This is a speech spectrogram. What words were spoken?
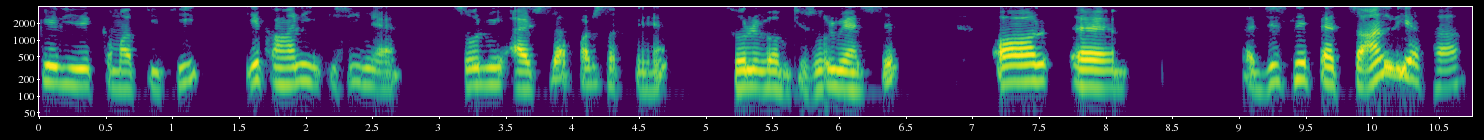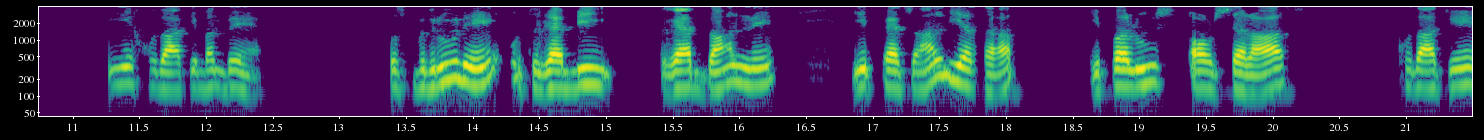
के लिए कमाती थी। ये कहानी इसी में है। सोलहवीं आयत पढ़ सकते हैं। सोलहवीं सोलहवीं आयत से। और जिसने पहचान लिया था, ये खुदा के बंदे हैं। उस बदरू ने, उस गैबी, गैबदान ने ये पहचान लिया था कि पलूस और सलास खुदा के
